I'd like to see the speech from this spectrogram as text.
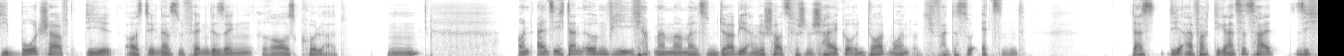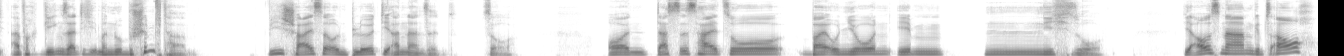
die Botschaft, die aus den ganzen Fangesängen rauskullert. Mhm. Und als ich dann irgendwie, ich habe mir mal, mal so ein Derby angeschaut zwischen Schalke und Dortmund und ich fand das so ätzend, dass die einfach die ganze Zeit sich einfach gegenseitig immer nur beschimpft haben. Wie scheiße und blöd die anderen sind. So. Und das ist halt so, bei Union eben nicht so. Die Ausnahmen gibt es auch.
